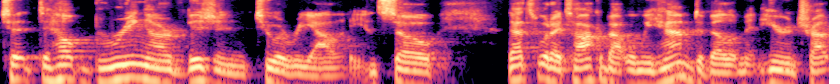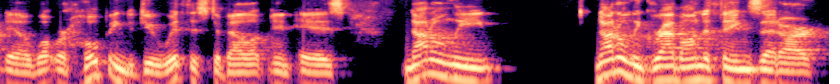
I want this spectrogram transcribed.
to, to help bring our vision to a reality. And so that's what I talk about when we have development here in Troutdale. What we're hoping to do with this development is not only not only grab onto things that are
